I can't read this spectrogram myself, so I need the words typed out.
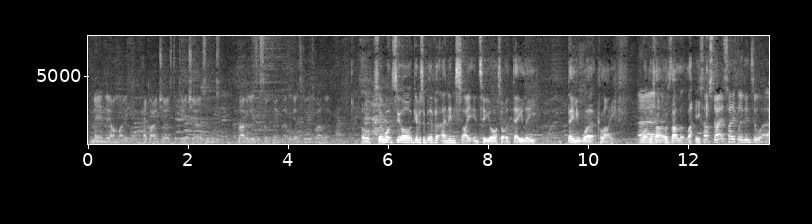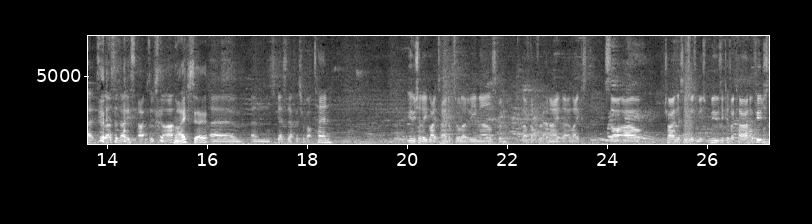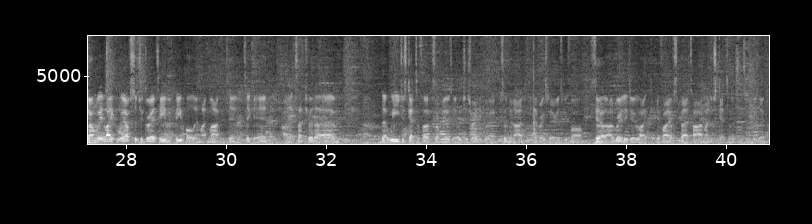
mainly on like headline shows, ticket shows, and live at Leeds is something that we get to do as well. Yeah. Cool. So what's your give us a bit of an insight into your sort of daily daily work life? What does that what does that look like? So I've started cycling into work, so that's a nice active start. Nice, yeah. yeah. um, and get to the office for about 10. Usually, like, turn up to a load of emails from that I've got through the night that I like sort out, try and listen to as much music as I can. At Future Sound, we like we have such a great team of people in like marketing, ticketing, etc. That um, that we just get to focus on music, which is really great. Something that I'd never experienced before. So Yeah. I really do like if I have spare time, I just get to listen to music.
